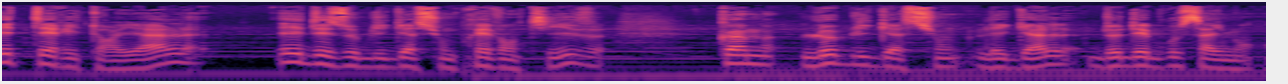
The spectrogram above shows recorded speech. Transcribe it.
et territoriale et des obligations préventives comme l'obligation légale de débroussaillement.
